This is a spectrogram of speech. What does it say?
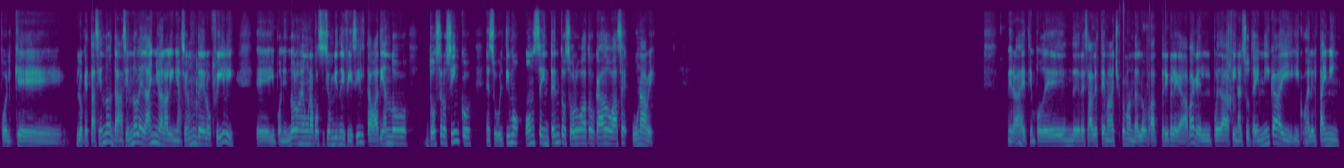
porque lo que está haciendo está haciéndole daño a la alineación de los Phillies eh, y poniéndolos en una posición bien difícil. Está bateando 2.05. En sus últimos 11 intentos solo ha tocado base una vez. Mira, es tiempo de enderezar este macho, mandarlo para triple A para que él pueda afinar su técnica y, coger el timing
